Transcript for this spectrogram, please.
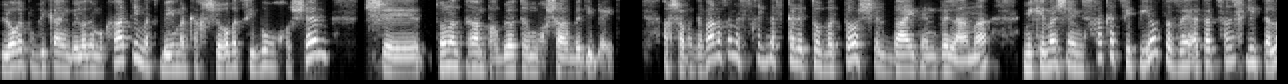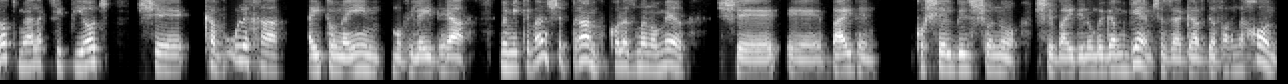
לא רפובליקנים ולא דמוקרטים, מצביעים על כך שרוב הציבור חושב שדונלד טראמפ הרבה יותר מוכשר ב debate. עכשיו, הדבר הזה משחק דווקא לטובתו של ביידן, ולמה? מכיוון שבמשחק הציפיות הזה אתה צריך להתעלות מעל הציפיות שקבעו לך העיתונאים מובילי דעה, ומכיוון שטראמפ כל הזמן אומר שביידן כושל בלשונו, שביידן הוא מגמגם, שזה אגב דבר נכון.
